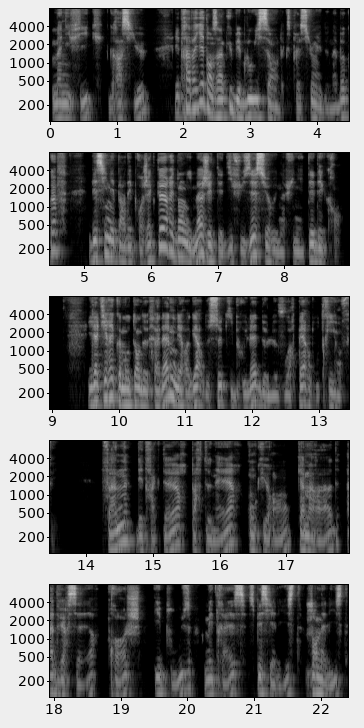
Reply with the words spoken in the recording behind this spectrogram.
magnifique, gracieux, et travaillait dans un cube éblouissant, l'expression est de Nabokov, dessiné par des projecteurs et dont l'image était diffusée sur une infinité d'écrans. Il attirait comme autant de phalènes les regards de ceux qui brûlaient de le voir perdre ou triompher. Fans, détracteurs, partenaires, concurrents, camarades, adversaires, proches, épouses, maîtresses, spécialistes, journalistes,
